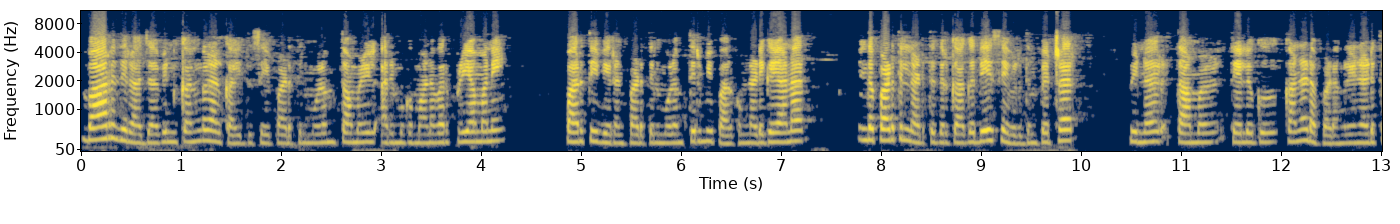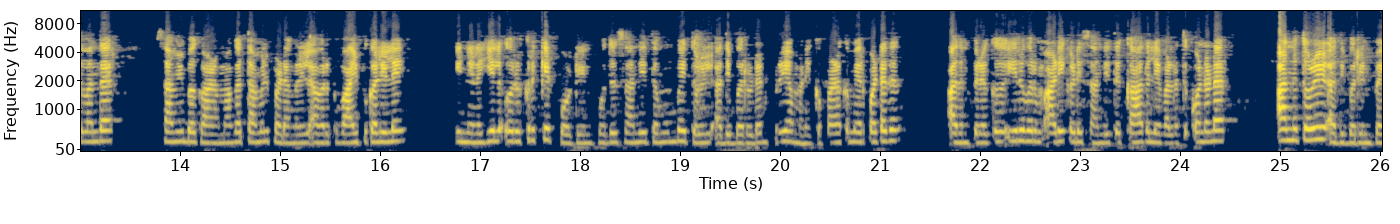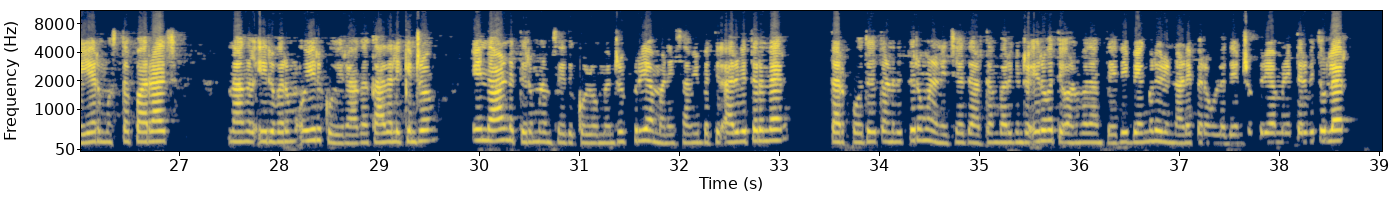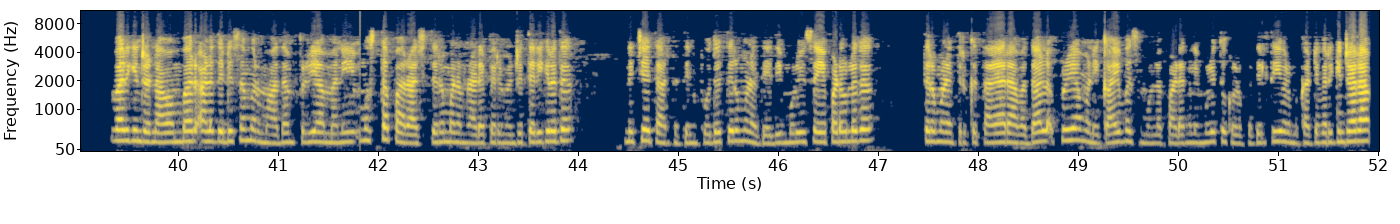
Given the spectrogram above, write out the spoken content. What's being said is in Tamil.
பாரதி ராஜாவின் கண்களால் கைது செய் படத்தின் மூலம் தமிழில் அறிமுகமானவர் பிரியாமணி. பருத்தி வீரன் படத்தின் மூலம் திரும்பி பார்க்கும் நடிகையானார். இந்த படத்தில் நடித்ததற்காக தேசிய விருதும் பெற்றார். பின்னர் தமிழ் தெலுங்கு கன்னட படங்களில் நடித்து வந்தார். சமீப காலமாக தமிழ் படங்களில் அவருக்கு வாய்ப்புகள் இல்லை. இந்நிலையில் ஒரு கிரிக்கெட் போட்டியின் போது சந்தித்த மும்பை தொழில் அதிபருடன் பிரியாமணிக்கு பழக்கம் ஏற்பட்டது. அதன் பிறகு இருவரும் அடிக்கடி சந்தித்து காதலை வளர்த்து கொண்டனர். அந்த தொழில் அதிபரின் பெயர் முஸ்தபா ராஜ். நாங்கள் இருவரும் உயிருக்கு உயிராக காதலிக்கின்றோம். இந்த ஆண்டு திருமணம் செய்து கொள்வோம் என்று பிரியாமணி சமீபத்தில் அறிவித்திருந்தார். தற்போது தனது திருமண நிச்சயதார்த்தம் வருகின்ற இருபத்தி ஒன்பதாம் தேதி பெங்களூரில் நடைபெற உள்ளது என்று பிரியாமணி தெரிவித்துள்ளார். வருகின்ற நவம்பர் அல்லது டிசம்பர் மாதம் பிரியாமணி முஸ்தபா ராஜ் திருமணம் நடைபெறும் என்று தெரிகிறது. நிச்சயதார்த்தத்தின் போது திருமண தேதி முடிவு செய்யப்பட உள்ளது. திருமணத்திற்கு தயாராவதால் பிரியாமணி கைவசம் உள்ள படங்களை முடித்துக் கொடுப்பதில் தீவிரம் காட்டி வருகின்றாராம்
